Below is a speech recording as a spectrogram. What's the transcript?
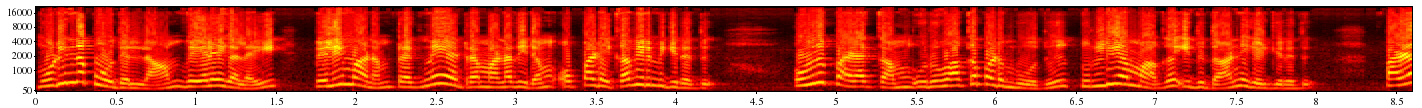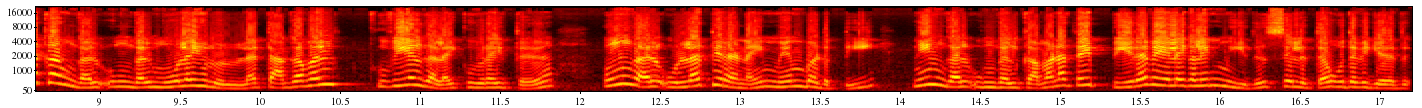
முடிந்த போதெல்லாம் வேலைகளை வெளிமனம் பிரக்னையற்ற மனதிடம் ஒப்படைக்க விரும்புகிறது. ஒரு பழக்கம் உருவாக்கப்படும் போது துல்லியமாக இதுதான் நிகழ்கிறது. பழக்கங்கள் உங்கள் மூளையில் உள்ள தகவல் குவியல்களை குறைத்து உங்கள் உள்ளத்திறனை மேம்படுத்தி நீங்கள் உங்கள் கவனத்தை பிற வேலைகளின் மீது செலுத்த உதவுகிறது.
